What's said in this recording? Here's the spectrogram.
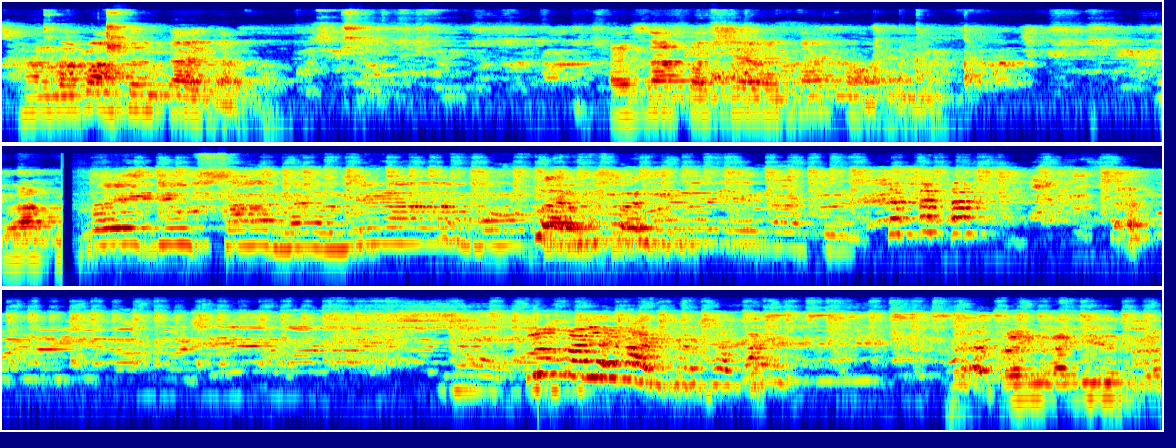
खांदा पासून काय काय दिवसाला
